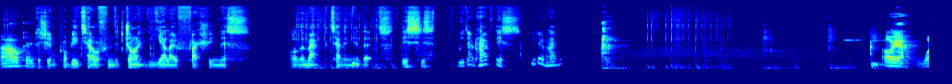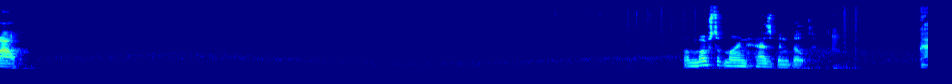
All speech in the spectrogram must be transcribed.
Ah, okay. As you can probably tell from the giant yellow flashingness on the map, telling you that this is we don't have this. We don't have it. Oh yeah, wow. Well, most of mine has been built. Uh,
